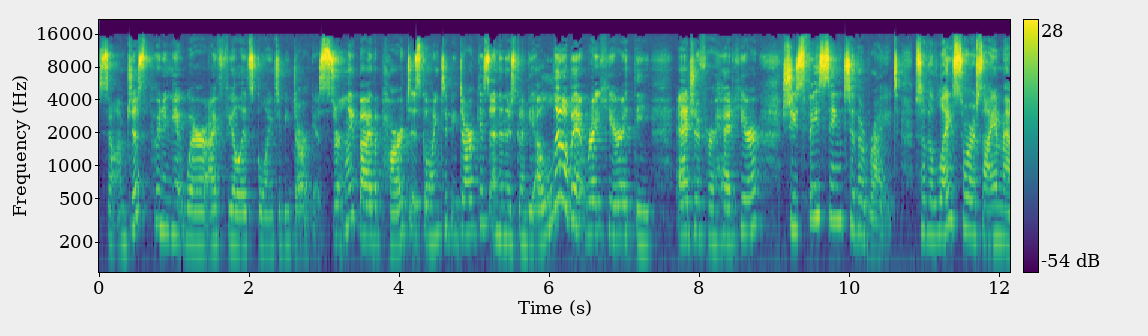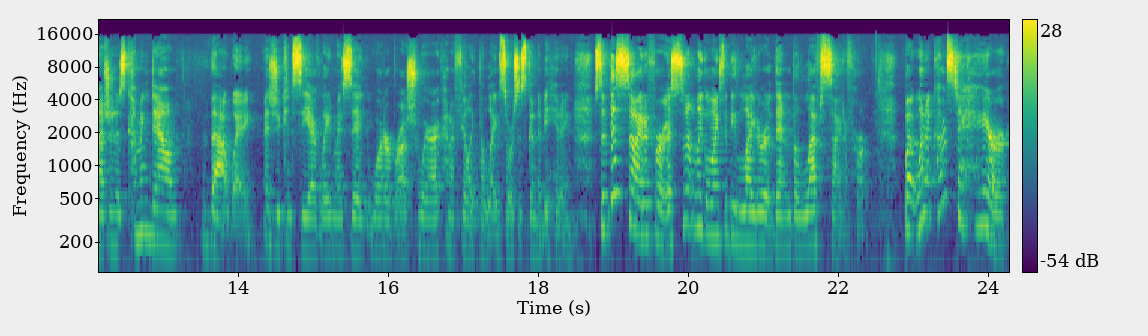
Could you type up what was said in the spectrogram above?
So I'm just putting it where I feel it's going to be darkest. Certainly by the part is going to be darkest and then there's going to be a little bit right here at the edge of her head here. She's facing to the right. So the light source I imagine is coming down that way. As you can see, I've laid my Zig water brush where I kind of feel like the light source is going to be hitting. So this side of her is certainly going to be lighter than the left side of her. But when it comes to hair,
